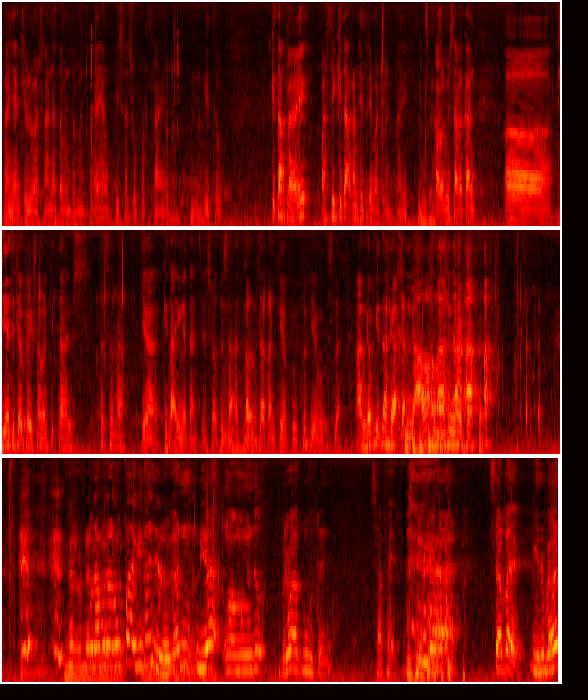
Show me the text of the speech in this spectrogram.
Banyak di luar sana teman-teman saya yang bisa support saya gitu. Kita baik pasti kita akan diterima dengan baik. Kalau misalkan eh, dia tidak baik sama kita terserah ya kita ingat aja suatu saat kalau misalkan dia butuh ya wis lah. Anggap kita nggak kenal. Bener bener. pura-pura lupa gitu aja loh. Kan dia ngomong itu bro aku ini. Siapa ya? Siapa ya? Gitu banget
